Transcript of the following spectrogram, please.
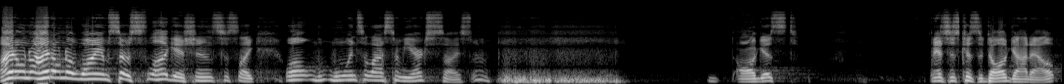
I don't know. I don't know why I'm so sluggish. And it's just like, well, when's the last time you exercised? August. And it's just because the dog got out.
